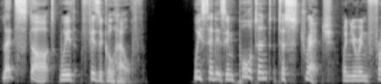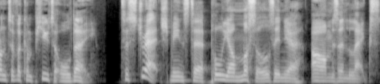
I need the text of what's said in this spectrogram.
Let's start with physical health. We said it's important to stretch when you're in front of a computer all day. To stretch means to pull your muscles in your arms and legs.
